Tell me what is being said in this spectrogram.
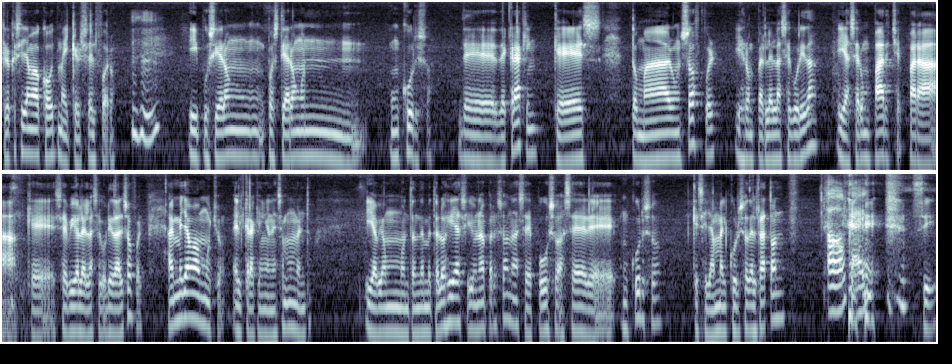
Creo que se llamaba Codemakers el foro. Y pusieron, postearon un, un curso de, de cracking, que es tomar un software y romperle la seguridad y hacer un parche para que se viole la seguridad del software. A mí me llamaba mucho el cracking en ese momento y había un montón de metodologías y una persona se puso a hacer eh, un curso que se llama el curso del ratón. Oh, ok. sí.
